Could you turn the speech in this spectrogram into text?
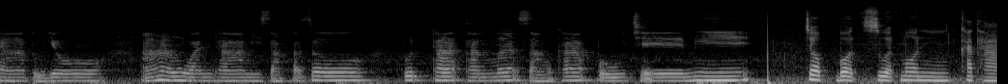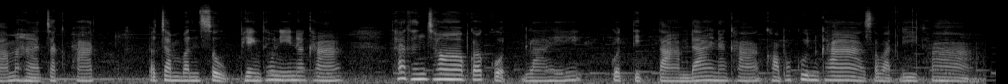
ทาตุโยอหังวันทามิสัพพโสพุทธธรรมสังฆปูเชมิ จบบทสวดมนต์คาถามหาจักรพรรดิ ประจำวันศุกร์เพียงเท่านี้นะคะ ถ้าท่านชอบก็กดไลค์ กดติดตามได้นะคะ ขอบพระคุณค่ะ สวัสดีค่ะ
